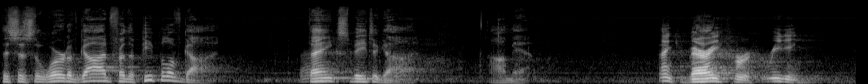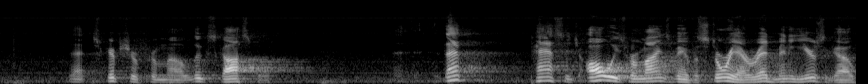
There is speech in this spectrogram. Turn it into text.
This is the word of God for the people of God. Thanks be to God. Amen. Thank you, Barry, for reading that scripture from uh, Luke's Gospel. That passage always reminds me of a story I read many years ago.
